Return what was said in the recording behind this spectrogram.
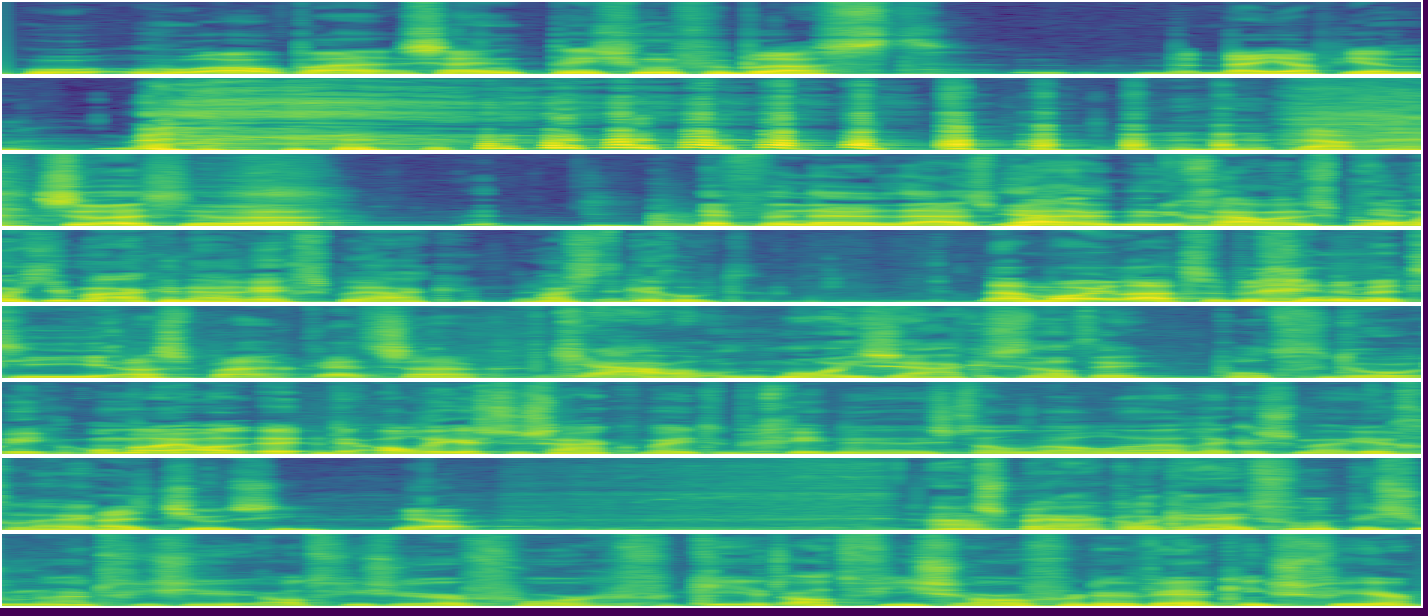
hoe, hoe opa zijn pensioen verbrast bij Jap Jum. nou, zullen we, zullen we even naar de uitspraak? Ja, nu gaan we een sprongetje maken naar rechtspraak. Hartstikke goed. Nou, mooi. Laten we beginnen met die aansprakelijkheidszaak. Ja, wat een mooie zaak is dat, hè? Potverdorie. Om eh, al- de allereerste zaak mee te beginnen is dan wel eh, lekker smeuïg gelijk. Hij is juicy. Ja. Aansprakelijkheid van een pensioenadviseur adviseur voor verkeerd advies over de werkingssfeer.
